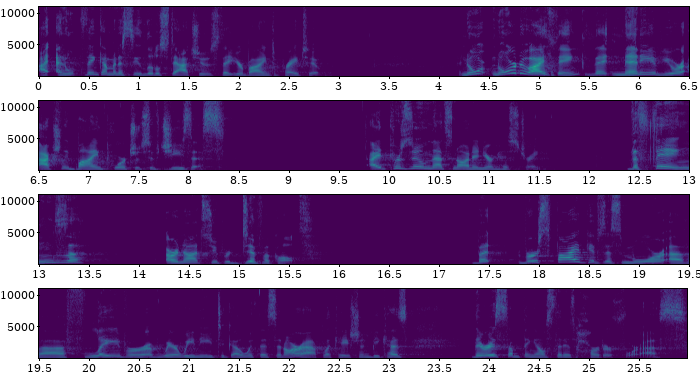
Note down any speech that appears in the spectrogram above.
I, I don't think I'm going to see little statues that you're buying to pray to. Nor, nor do I think that many of you are actually buying portraits of Jesus. I'd presume that's not in your history. The things are not super difficult. But verse 5 gives us more of a flavor of where we need to go with this in our application because there is something else that is harder for us.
